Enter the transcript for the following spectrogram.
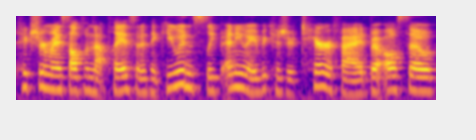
picture myself in that place, and I think you wouldn't sleep anyway because you're terrified. But also,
